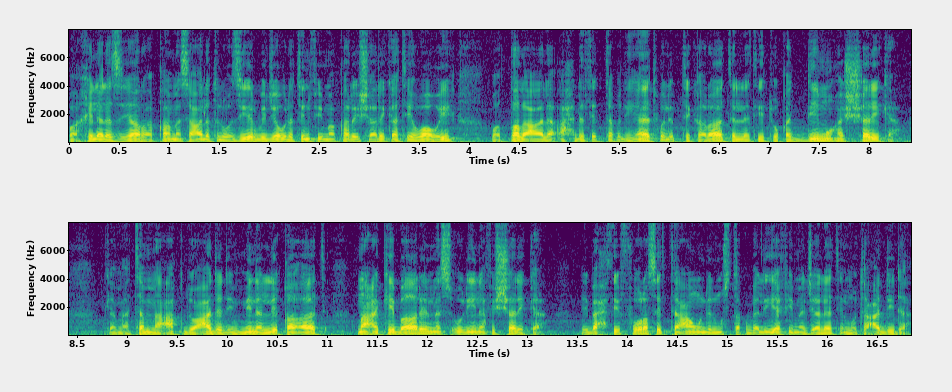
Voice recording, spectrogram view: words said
وخلال الزيارة قام سعادة الوزير بجولة في مقر شركة هواوي واطلع على أحدث التقنيات والابتكارات التي تقدمها الشركة. كما تم عقد عدد من اللقاءات مع كبار المسؤولين في الشركة لبحث فرص التعاون المستقبلية في مجالات متعددة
